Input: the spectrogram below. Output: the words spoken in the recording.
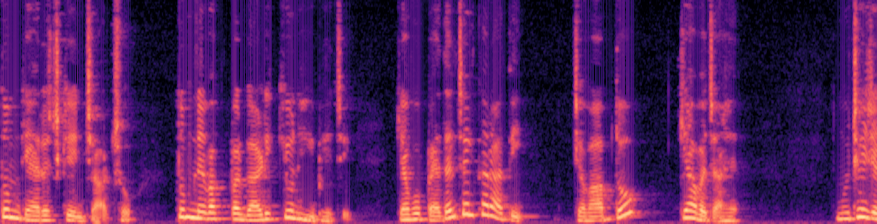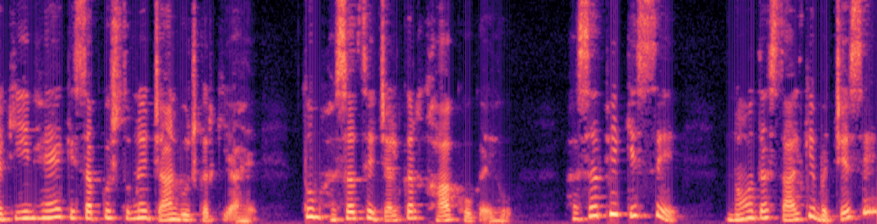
तुम गैरेज के इंचार्ज हो। तुमने वक्त पर गाड़ी क्यों नहीं भेजी? क्या वो पैदल चलकर आती? जवाब दो, क्या वजह है? मुझे यकीन है कि सब कुछ तुमने जानबूझकर किया है। तुम हसद से जलकर खाक हो गए हो। हसद भी किस से? नौ दस साल के बच्चे से?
